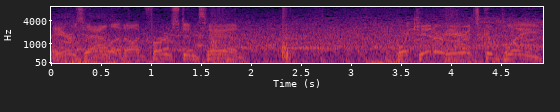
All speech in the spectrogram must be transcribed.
Here's Allen on first and 10. Quick hitter here, it's complete.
